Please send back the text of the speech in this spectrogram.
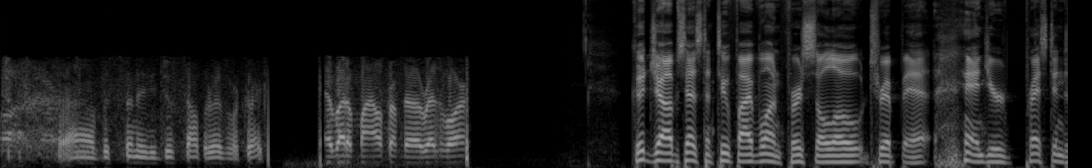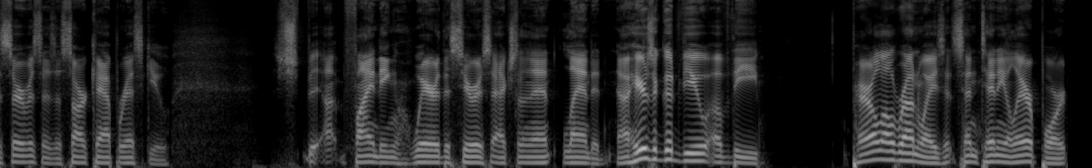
uh, vicinity, just south of the reservoir, correct? About a mile from the reservoir. Good job, Cessna 251. First solo trip, at, and you're pressed into service as a SARCAP rescue, uh, finding where the Cirrus actually lan- landed. Now, here's a good view of the parallel runways at Centennial Airport.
